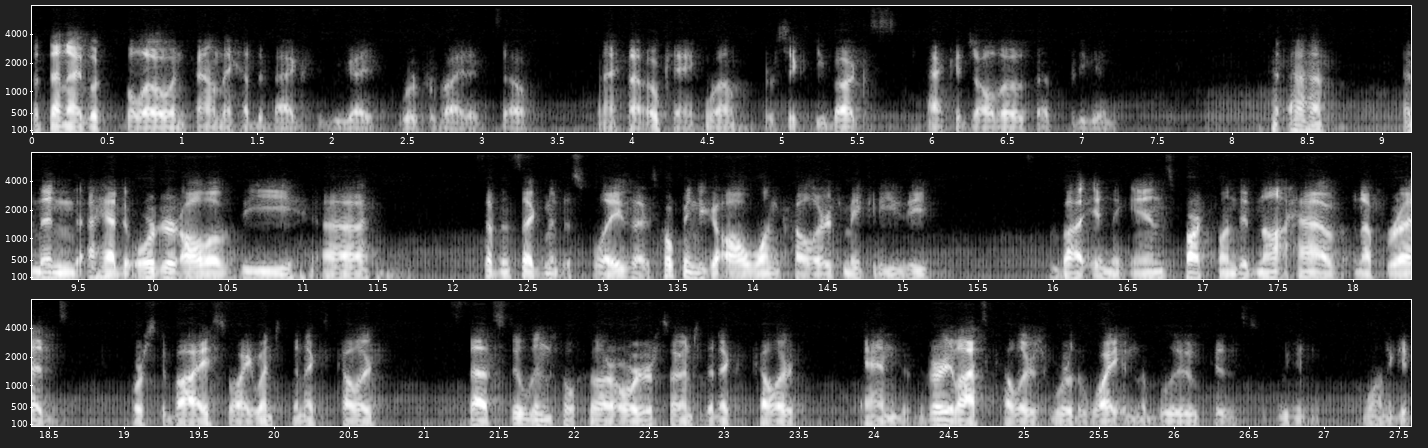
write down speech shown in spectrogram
but then I looked below and found they had the bags that you guys were provided. So, and I thought, okay, well, for 60 bucks, package all those, that's pretty good. Uh, and then I had to order all of the uh, seven segment displays. I was hoping to get all one color to make it easy, but in the end, SparkFun did not have enough reds course, to buy, so I went to the next color. That still didn't fulfill our order, so I went to the next color, and the very last colors were the white and the blue, because we didn't want to get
